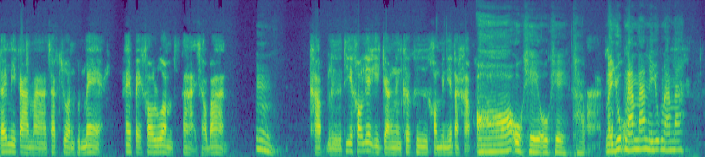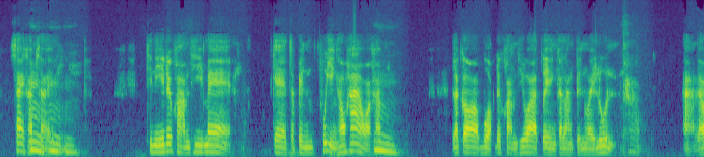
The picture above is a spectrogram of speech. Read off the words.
ได้มีการมาชักชวนคุณแม่ ให้ไปเข้าร่วมสหายชาวบ้าน อืมครับ หรือที่เขาเรียกอีกอย่างหนึ่งก็คือคอมมิวนิสต์นะครับ อ๋อโอเคโอเค ครับ อ่า ในยุคนั้นนะในยุคนั้นนะใช่ครับใช่ อืมอืมทีนี้ด้วยความที่แม่ แกจะเป็นผู้หญิงห้าวๆอะครับ อืม แล้วก็บวกด้วยความที่ว่าตัวเองกำลังเป็นวัยรุ่นครับ อ่า แล้ว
